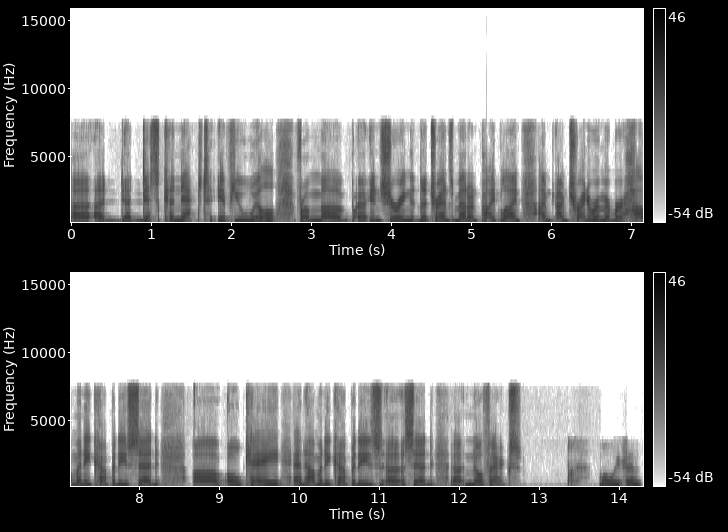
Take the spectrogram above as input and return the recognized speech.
uh, a, a, disconnect, if you will, from uh, ensuring the Trans Mountain pipeline, I'm, I'm trying to remember how many companies said uh, okay and how many companies uh, said no thanks. Well, we sent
